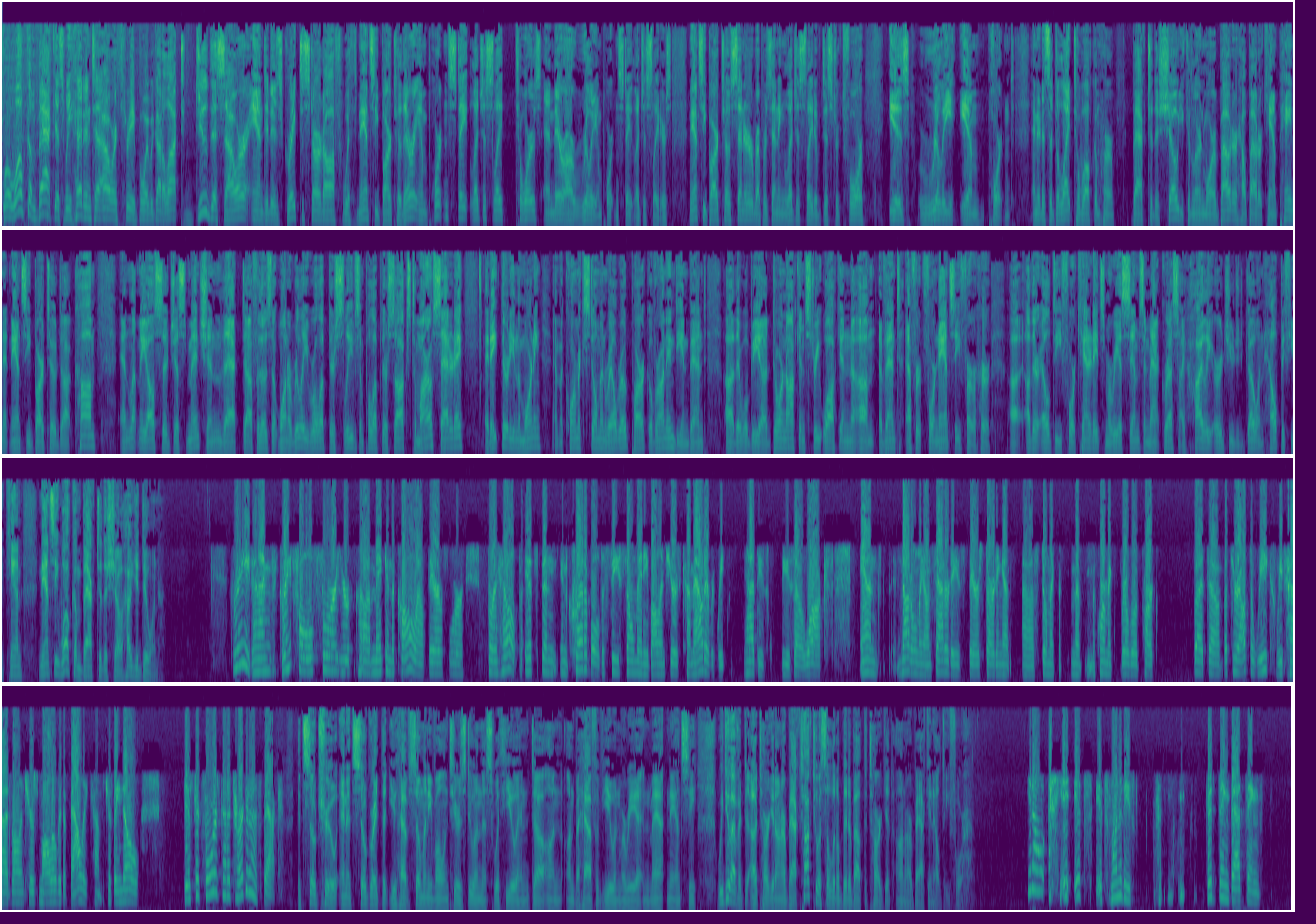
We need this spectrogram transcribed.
Well, welcome back as we head into hour three. Boy, we got a lot to do this hour, and it is great to start off with Nancy Barto. There are important state legislators, and there are really important state legislators. Nancy Barto, Senator representing Legislative District 4, is really important, and it is a delight to welcome her back to the show. You can learn more about her, help out her campaign at nancybarto.com. And let me also just mention that uh, for those that want to really roll up their sleeves and pull up their socks, tomorrow, Saturday, at 8.30 in the morning at McCormick Stillman Railroad Park over on Indian Bend. Uh, there will be a door knocking, street walking um, event effort for Nancy for her uh, other LD4 candidates, Maria Syms and Matt Gress. I highly urge you to go and help if you can. Nancy, welcome back to the show. How you doing? Great, and I'm grateful for your uh, making the call out there for for help. It's been incredible to see so many volunteers come out every week. We had these these uh, walks, and not only on Saturdays, they're starting at uh, Still McCormick Railroad Park, but uh, but throughout the week we've had volunteers from all over the valley come because they know District Four's got a target on its back. It's so true, and it's so great that you have so many volunteers doing this with you, and uh, on on behalf of you and Maria and Matt, Nancy, we do have a, a target on our back. Talk to us a little bit about the target on our back in LD four. You know, it, it's it's one of these good thing, bad things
